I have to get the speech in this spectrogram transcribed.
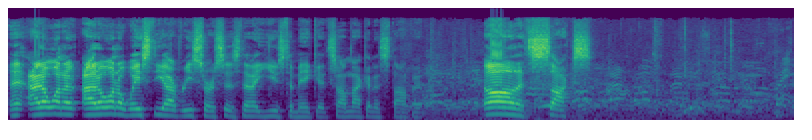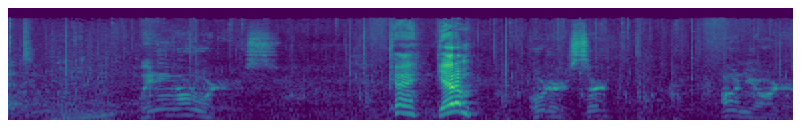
I don't want to. I don't want to waste the uh, resources that I used to make it, so I'm not going to stop it. Oh, that sucks. Waiting on orders. Okay, get him. Orders, sir. On your orders.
